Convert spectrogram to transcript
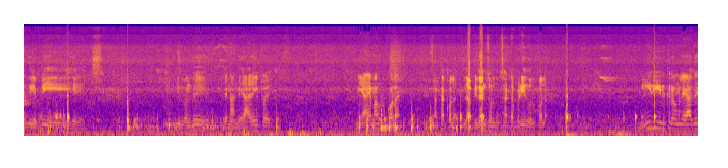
இது எப்படி இது வந்து இதை நாங்கள் யாரையும் இப்போ நியாயமாக ஒரு கொலை சட்ட கொலை இது அப்படி தான் சொல்லணும் சட்டப்படி இது ஒரு கொலை. மீதி இருக்கிறவங்களையாவது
